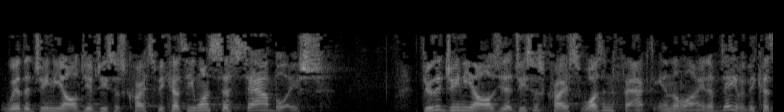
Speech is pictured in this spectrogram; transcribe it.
with the genealogy of Jesus Christ because he wants to establish through the genealogy that Jesus Christ was, in fact, in the line of David because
